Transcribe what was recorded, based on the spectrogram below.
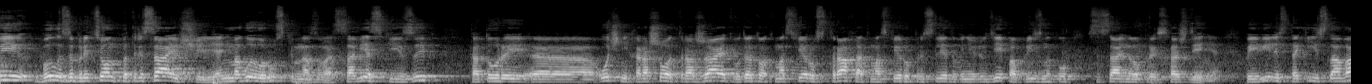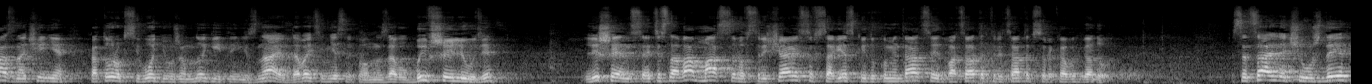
и был изобретен потрясающий, я не могу его русским назвать, советский язык, который э, очень хорошо отражает вот эту атмосферу страха, атмосферу преследования людей по признаку социального происхождения. Появились такие слова, значения которых сегодня уже многие-то не знают. Давайте несколько вам назову. Бывшие люди, лишенцы. Эти слова массово встречаются в советской документации 20-х, 30-х, 40-х годов социально чужды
